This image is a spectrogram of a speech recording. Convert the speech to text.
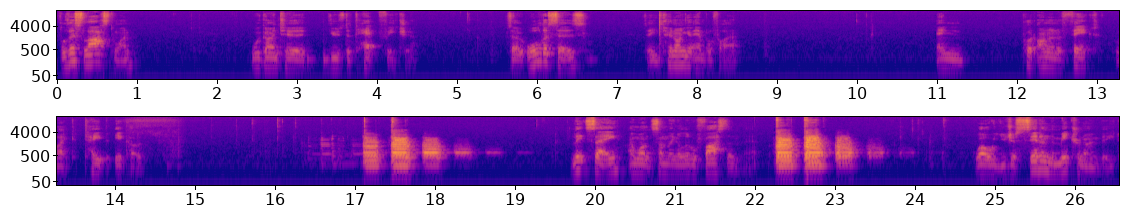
For this last one, we're going to use the tap feature. So all this is, so you turn on your amplifier and put on an effect like tape echo. Let's say I want something a little faster than that. Well, you just set in the metronome beat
